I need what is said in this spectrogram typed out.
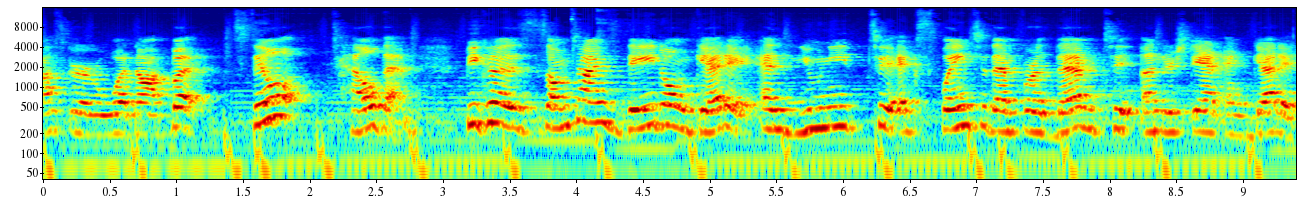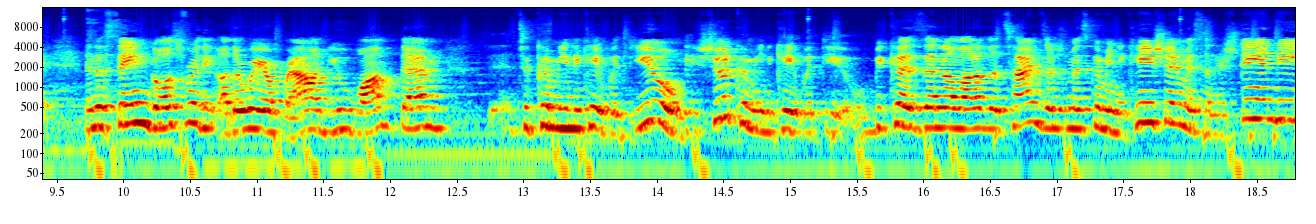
ask or whatnot. But still tell them because sometimes they don't get it and you need to explain to them for them to understand and get it. And the same goes for the other way around. You want them to communicate with you. They should communicate with you because then a lot of the times there's miscommunication, misunderstandings,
